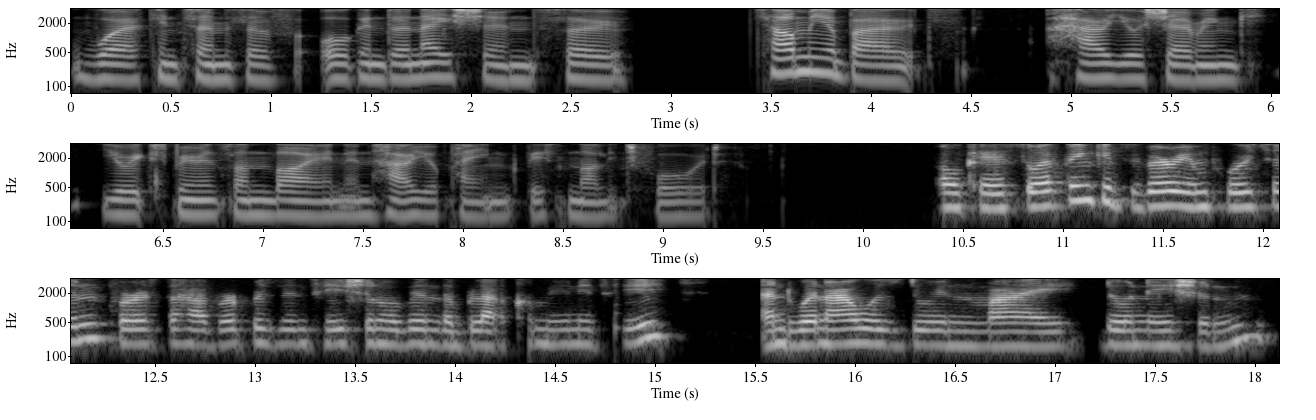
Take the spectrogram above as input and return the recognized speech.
work in terms of organ donation. So tell me about how you're sharing your experience online and how you're paying this knowledge forward. Okay, so I think it's very important for us to have representation within the Black community. And when I was doing my donation,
